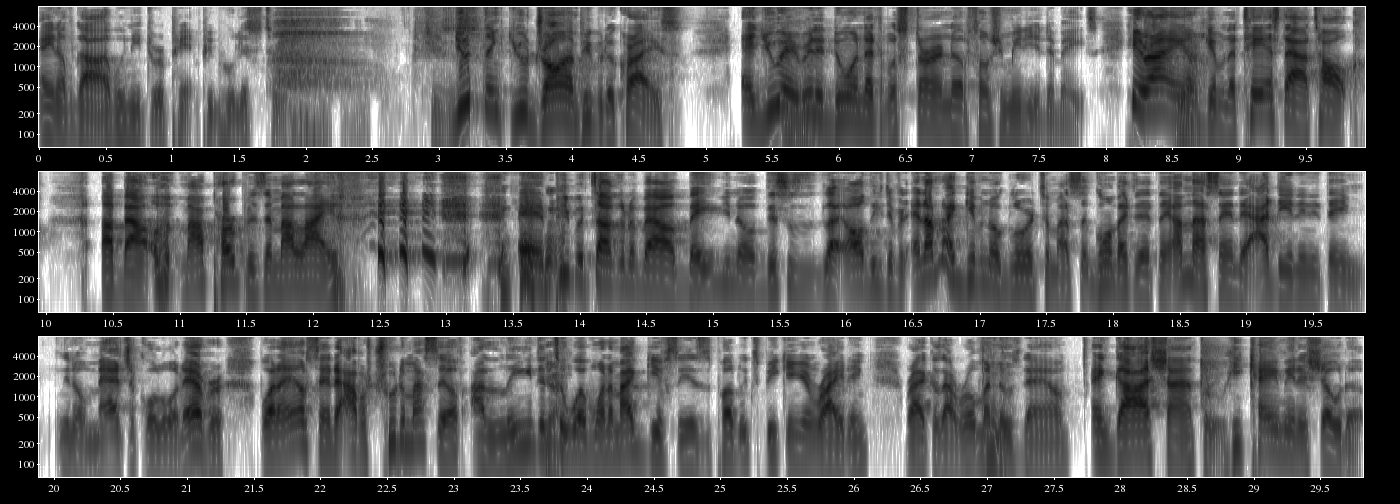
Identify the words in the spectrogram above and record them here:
ain't of God. We need to repent. People who listen to it. You think you're drawing people to Christ, and you ain't Mhm. really doing nothing but stirring up social media debates. Here I am Yeah. giving a TED style talk about my purpose in my life. and people talking about they, you know, this is like all these different, and I'm not giving no glory to myself. Going back to that thing, I'm not saying that I did anything, you know, magical or whatever. But I am saying that I was true to myself. I leaned into Yeah. what one of my gifts is, is public speaking and writing, right? Because I wrote my Mhm. notes down, and God shined through. He came in and showed up.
